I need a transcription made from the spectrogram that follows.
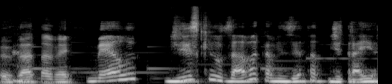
Exatamente. Melo diz que usava camiseta de trair.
